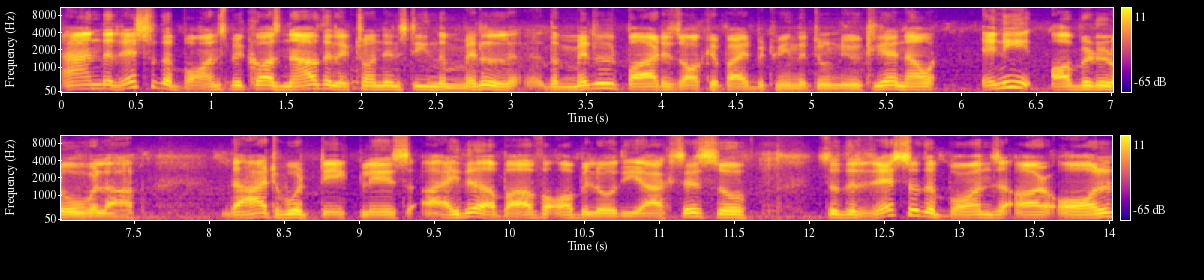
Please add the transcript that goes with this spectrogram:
And the rest of the bonds because now the electron density in the middle the middle part is occupied between the two nuclei. Now any orbital overlap that would take place either above or below the axis. So so the rest of the bonds are all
